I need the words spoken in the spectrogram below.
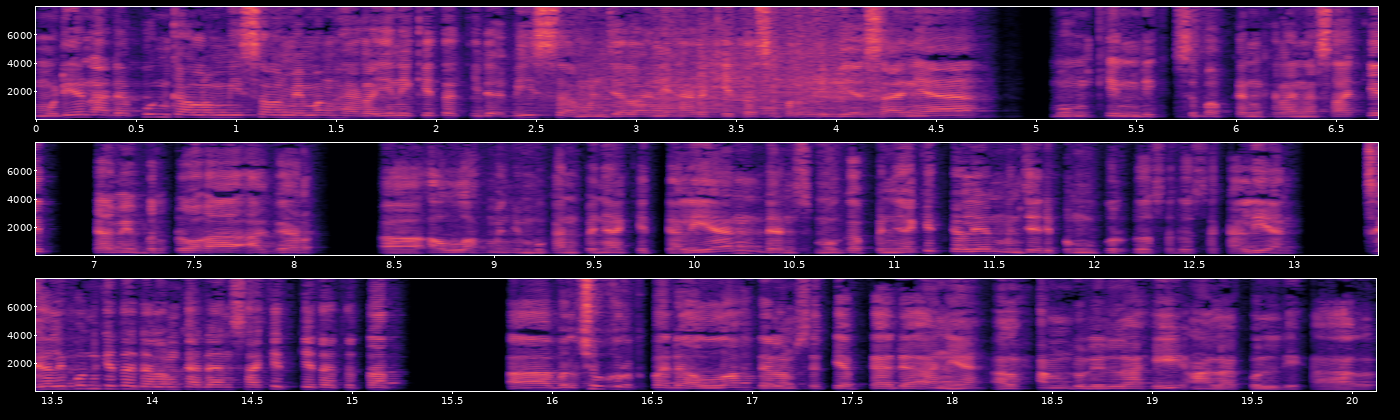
Kemudian adapun kalau misal memang hari ini kita tidak bisa menjalani hari kita seperti biasanya, mungkin disebabkan karena sakit, kami berdoa agar uh, Allah menyembuhkan penyakit kalian dan semoga penyakit kalian menjadi penggugur dosa-dosa kalian. Sekalipun kita dalam keadaan sakit, kita tetap uh, bersyukur kepada Allah dalam setiap keadaan ya. Alhamdulillahi ala kulli hal.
